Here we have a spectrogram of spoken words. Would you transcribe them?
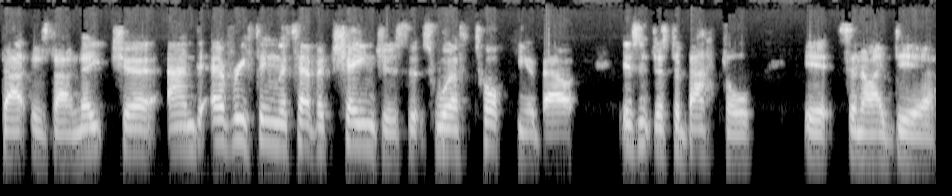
that is our nature. And everything that ever changes that's worth talking about isn't just a battle, it's an idea.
